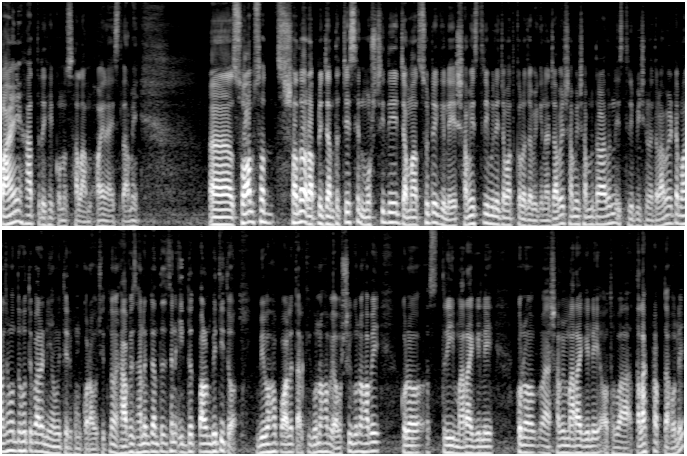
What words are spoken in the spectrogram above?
পায়ে হাত রেখে কোনো সালাম হয় না ইসলামে। সোয়াব সদ- সদর, আপনি জানতে চেয়েছেন মসজিদে জামাত ছুটে গেলে স্বামী স্ত্রী মিলে জামাত করা যাবে কিনা? যাবে, স্বামী সামনে দাঁড়াবেন, স্ত্রী পিছনে দাঁড়াবেন এটা মাঝে মধ্যে হতে পারে, নিয়মিত এরকম করা উচিত নয়। হাফিজ হানিফ জানতে চেয়েছেন ইদ্যত পালন ব্যতীত বিবাহ পাওয়ালে তার কি গুণ হবে? অবশ্যই গুণ হবে। কোনো স্ত্রী মারা গেলে, কোনো স্বামী মারা গেলে অথবা তালাকপ্রাপ্ত হলে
